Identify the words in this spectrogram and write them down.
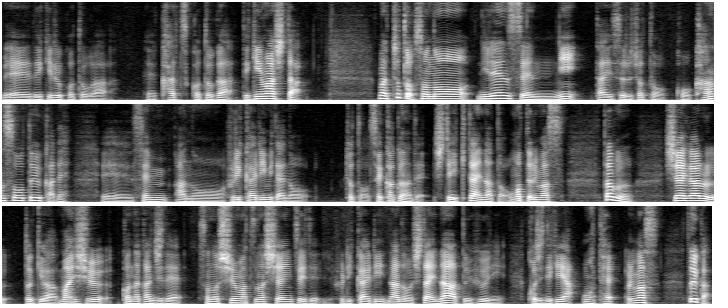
えーできることが、えー勝つことができました。まあ、ちょっとその2連戦に対するちょっとこう感想というかね、えー戦あの振り返りみたいのをちょっとせっかくなんでしていきたいなと思っております。多分、試合がある時は毎週こんな感じで、その週末の試合について振り返りなどをしたいなというふうに個人的には思っております。というか、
